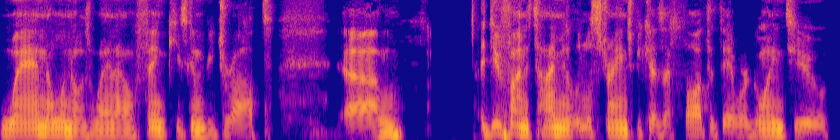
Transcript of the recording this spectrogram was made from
when. No one knows when. I don't think he's going to be dropped. Um, I do find the timing a little strange because I thought that they were going to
